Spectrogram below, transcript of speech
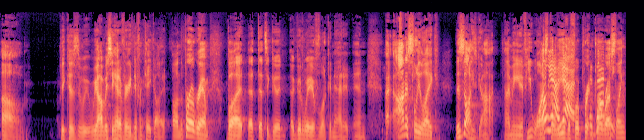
Um, because we, we obviously had a very different take on it on the program, but that that's a good a good way of looking at it. And I, honestly, like this is all he's got. I mean, if he oh, wants Oh, yeah, to leave yeah, a footprint in pro wrestling,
